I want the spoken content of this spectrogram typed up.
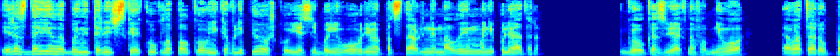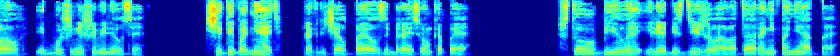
И раздавила бы металлическая кукла полковника в лепешку, если бы не вовремя подставленный малым манипулятор. Гулко звякнув об него, аватар упал и больше не шевелился. «Щиты поднять!» — прокричал Павел, забираясь в МКП. Что убило или обездвижило аватара, непонятно,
